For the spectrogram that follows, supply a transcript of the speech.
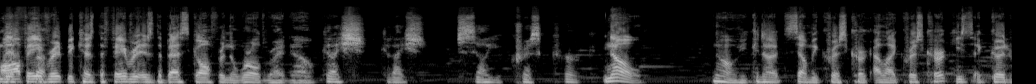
little the off favorite because the favorite is the best golfer in the world right now. Could I sh- could I sh- sell you Chris Kirk? No, no, you cannot sell me Chris Kirk. I like Chris Kirk. He's a good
